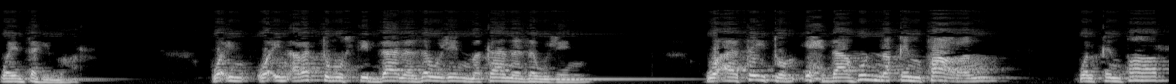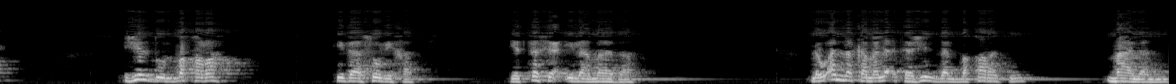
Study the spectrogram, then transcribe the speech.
وينتهي المهر وإن, وإن أردتم استبدال زوج مكان زوج. وآتيتم إحداهن قنطارا. والقنطار جلد البقرة إذا سلخت يتسع إلى ماذا؟ لو أنك ملأت جلد البقرة مالا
